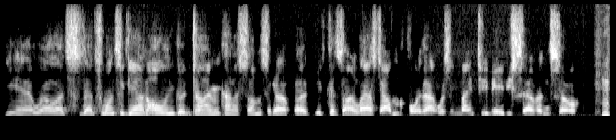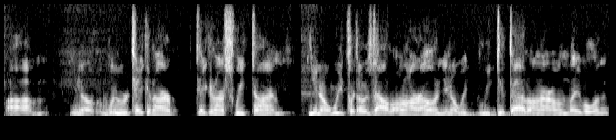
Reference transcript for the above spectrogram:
Yeah, well, that's that's once again all in good time. Kind of sums it up uh, because our last album before that was in 1987. So, um, you know, we were taking our taking our sweet time. You know, we put those out on our own. You know, we we did that on our own label, and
